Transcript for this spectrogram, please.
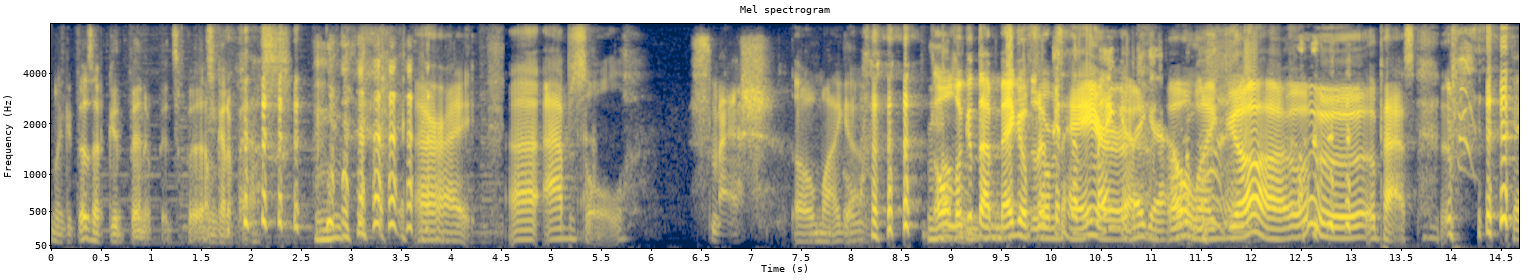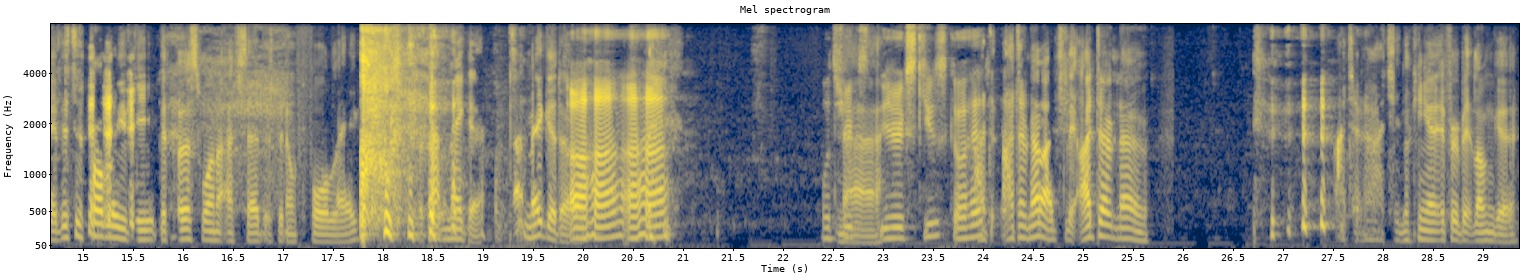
Like it does have good benefits, but I'm gonna pass. All right, uh, Absol. Smash. Oh my god. oh, look at that Megaform's at the hair. Mega. Mega. Oh my god. Ooh, a pass. Okay, this is probably the, the first one I've said that's been on four legs. but that mega, that mega though. Uh huh. Uh huh. What's your, Nah. ex- your excuse? Go I, ahead. d- I don't know actually. I don't know. I don't know actually. Looking at it for a bit longer.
